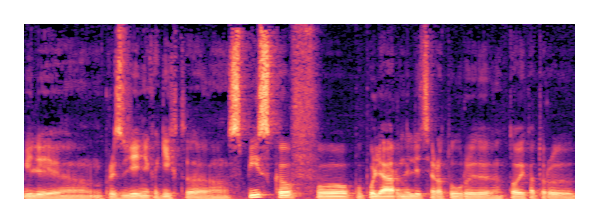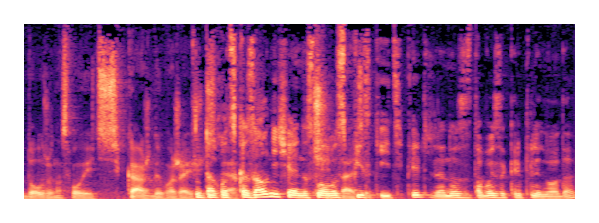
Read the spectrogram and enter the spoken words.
или э, произведение каких-то списков э, популярной литературы, той, которую должен освоить каждый уважающий ну, Так вот сказал нечаянно слово читатель. «списки», и теперь оно за тобой закреплено, да?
